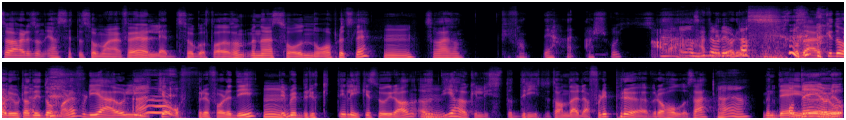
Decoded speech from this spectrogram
så er det sånn Jeg har sett det så mange ganger før, jeg har ledd så godt av det, sånn, men når jeg så det nå plutselig, Mm. så var jeg sånn Fy faen, det her er så er jævlig dårlig gjort, ass. Og det er jo ikke dårlig gjort av de dommerne, for de er jo like ofre for det, de. De Mm. blir brukt i like stor grad. Altså, Mm. De har jo ikke lyst til å drite ut han. Det er derfor de prøver å holde seg. Ja, ja. Men det, det gjør det jo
